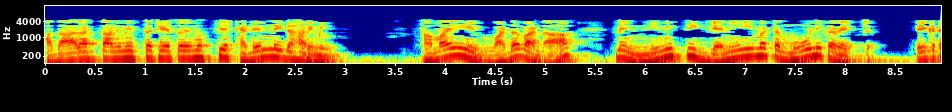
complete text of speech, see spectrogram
හදාගත්ත අනිමිත්ත චේතෝ විමුක්තිය කැඩෙන්න ඉඩ හරිමින් තමයි වඩ වඩා මේ නිමිති ගැනීමට මූලික වෙච්ච ඒකට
